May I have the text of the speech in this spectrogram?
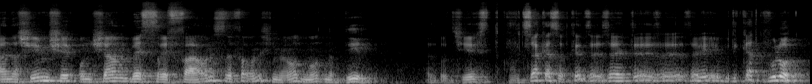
אנשים שעונשם בשריפה, עונש שריפה, עונש מאוד מאוד נדיר. אז עוד שיש קבוצה כזאת, כן, זה, זה, זה, זה, זה בדיקת גבולות.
